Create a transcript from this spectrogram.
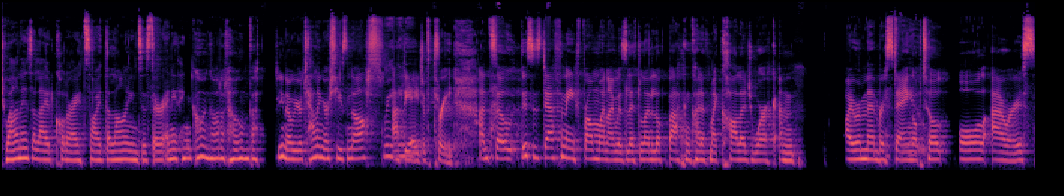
Joanna is allowed colour outside the lines. Is there anything going on at home that, you know, you're telling her she's not really? at the age of three? And so this is definitely from when I was little. I look back and kind of my college work and I remember staying up till all hours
